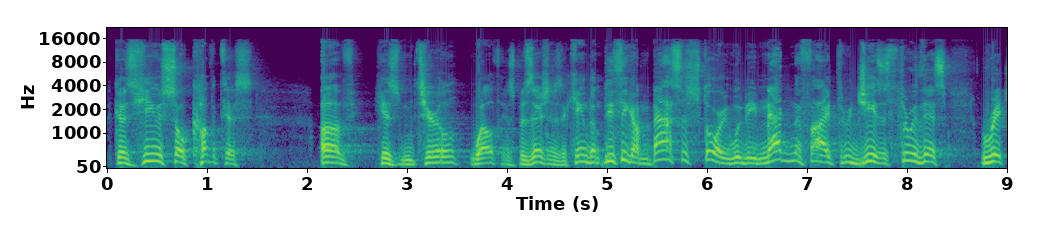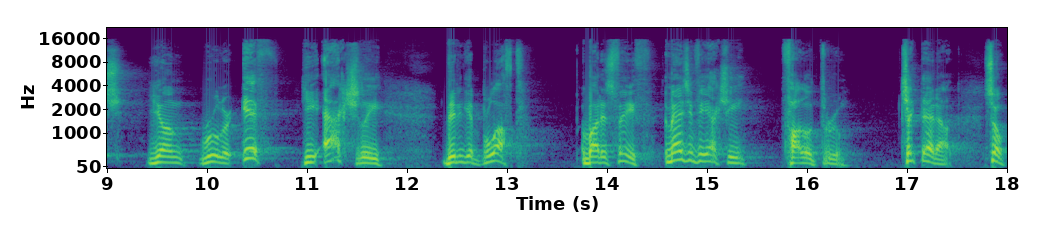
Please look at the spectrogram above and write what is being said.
because he was so covetous of his material wealth, his possessions, the kingdom. Do you think a massive story would be magnified through Jesus, through this rich young ruler, if he actually didn't get bluffed about his faith? Imagine if he actually followed through. Check that out. So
